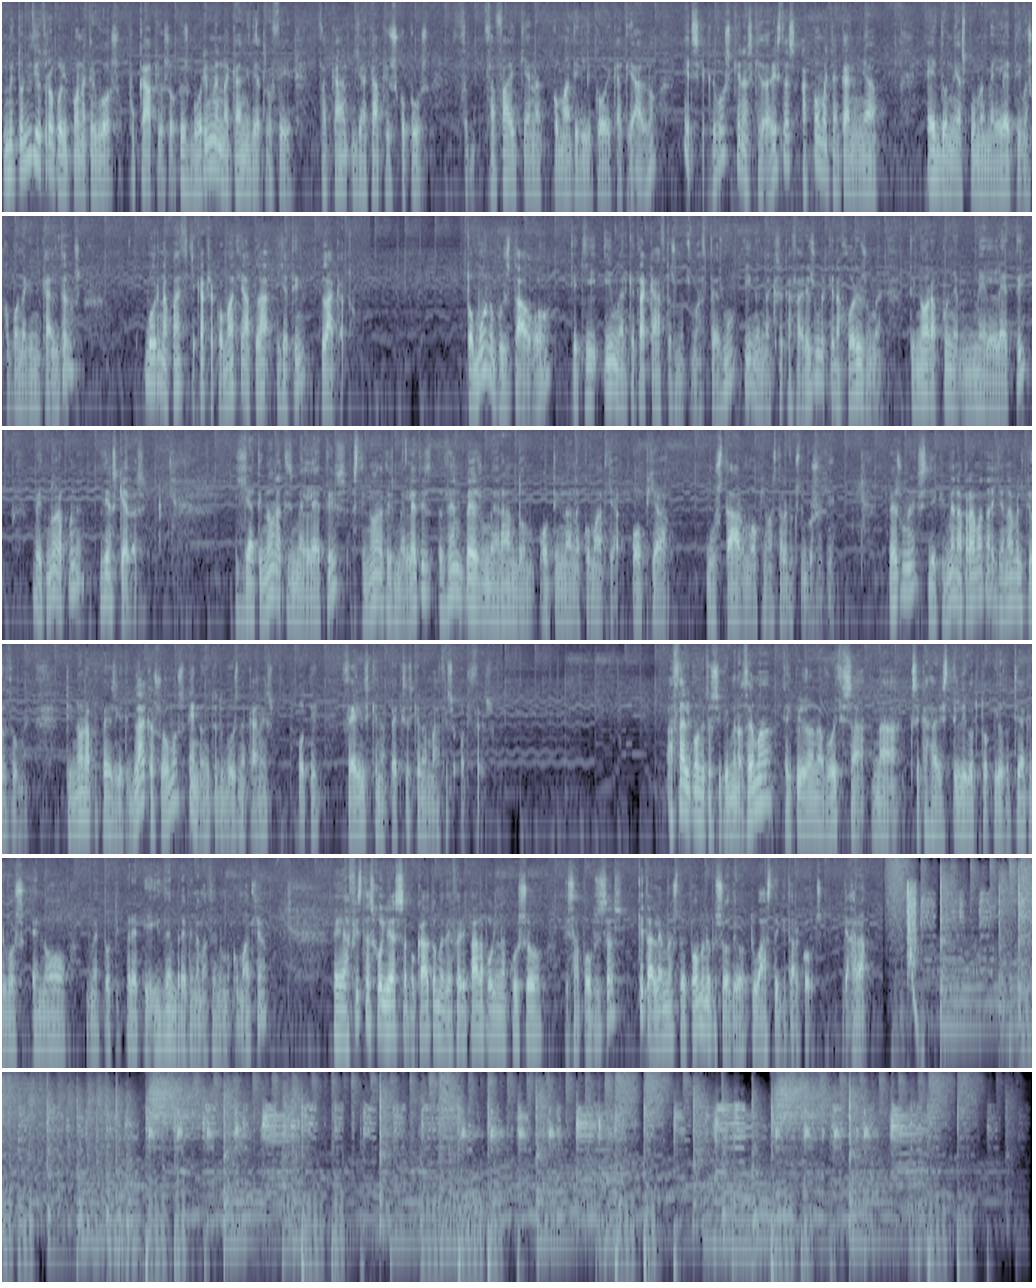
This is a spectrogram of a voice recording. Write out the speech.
Με τον ίδιο τρόπο λοιπόν ακριβώς που κάποιος, ο οποίος μπορεί με να κάνει διατροφή θα κάνει, για κάποιους σκοπούς, θα, φάει και ένα κομμάτι γλυκό ή κάτι άλλο, έτσι και ακριβώς και ένας κιθαρίστας, ακόμα και αν κάνει μια έντονη ας πούμε μελέτη με σκοπό να γίνει καλύτερος, μπορεί να πάθει και κάποια κομμάτια απλά για την πλάκα του. Το μόνο που ζητάω εγώ, και εκεί είμαι αρκετά κάφτος με τους μαθητές μου, είναι να ξεκαθαρίζουμε και να χωρίζουμε την ώρα που είναι μελέτη με την ώρα που είναι διασκέδαση. Για την ώρα της μελέτης, στην ώρα της μελέτης δεν παίζουμε random ό,τι να είναι κομμάτια, όποια γουστάρουμε, όποια μας τραβήξει την προσοχή. Παίζουμε συγκεκριμένα πράγματα για να βελτιωθούμε. Την ώρα που παίζεις για την πλάκα σου όμως, εννοείται ότι μπορείς να κάνεις ό,τι θέλεις και να παίξεις και να μάθεις ό,τι θες. Αυτά λοιπόν για το συγκεκριμένο θέμα. Ελπίζω να βοήθησα να ξεκαθαριστεί λίγο το τοπίο, το τι ακριβώς εννοώ με το ότι πρέπει ή δεν πρέπει να μαθαίνουμε κομμάτια. Ε, αφήστε τα σχόλιά σας από κάτω, με ενδιαφέρει πάρα πολύ να ακούσω τις απόψεις σας και τα λέμε στο επόμενο επεισόδιο του Ask the Guitar Coach. Γεια χαρά!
